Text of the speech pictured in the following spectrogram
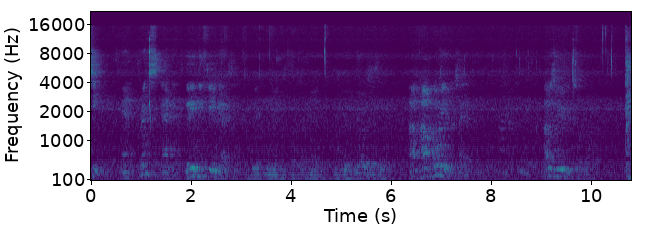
She and Prince Agate. Good evening to you guys. Good evening. How, how, how are you, Prince Agate? How your evening so far?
